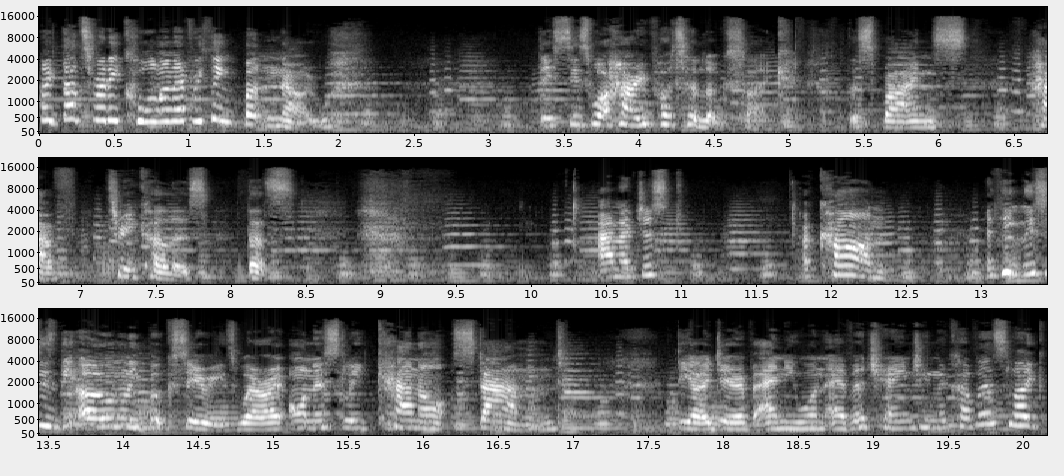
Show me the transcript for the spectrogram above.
Like, that's really cool and everything, but no this is what Harry Potter looks like. The spines have three colours. That's... And I just... I can't. I think this is the only book series where I honestly cannot stand the idea of anyone ever changing the covers. Like,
